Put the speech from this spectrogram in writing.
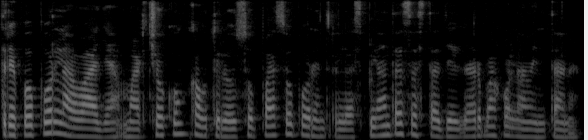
Trepó por la valla, marchó con cauteloso paso por entre las plantas hasta llegar bajo la ventana.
